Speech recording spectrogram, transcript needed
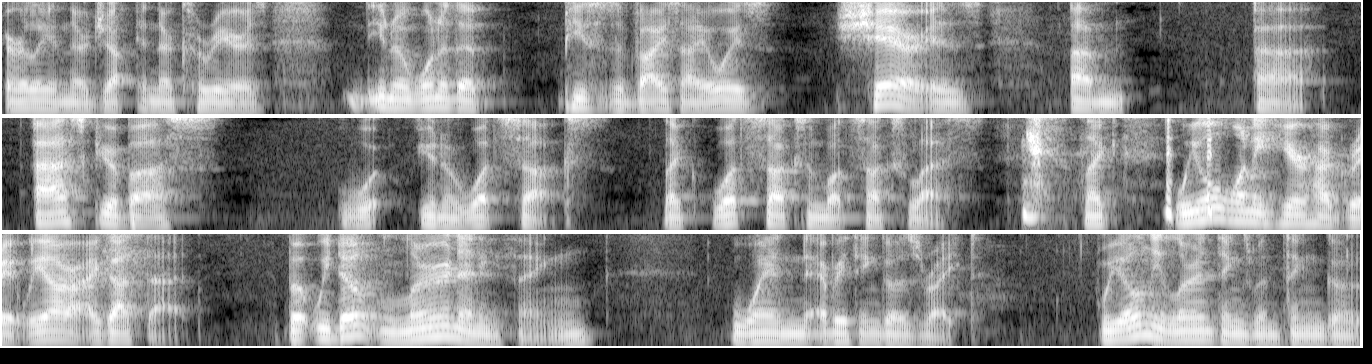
early in their jo- in their careers, you know, one of the pieces of advice I always share is um, uh, ask your boss, wh- you know, what sucks. Like what sucks and what sucks less. like we all want to hear how great we are. I got that, but we don't learn anything when everything goes right. We only learn things when thing go,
